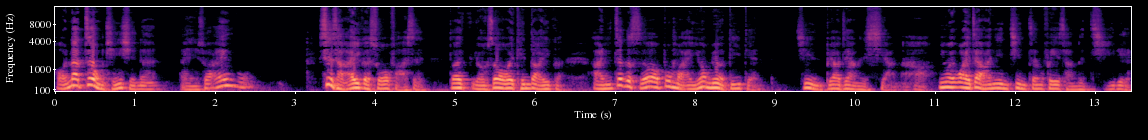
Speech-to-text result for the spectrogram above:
哦，那这种情形呢？哎，你说，哎，市场还有一个说法是，都有时候会听到一个啊，你这个时候不买，以后没有低点，其实你不要这样想哈，因为外在环境竞争非常的激烈，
